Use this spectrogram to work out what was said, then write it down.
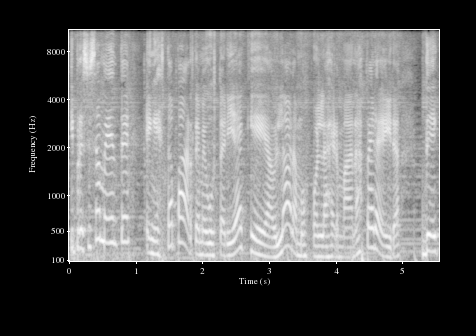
Y precisamente en esta parte me gustaría que habláramos con las hermanas Pereira de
